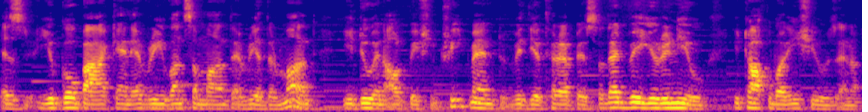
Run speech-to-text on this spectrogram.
as you go back and every once a month every other month you do an outpatient treatment with your therapist so that way you renew you talk about issues and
